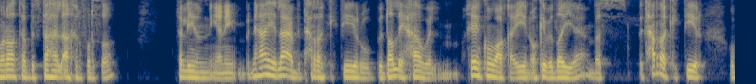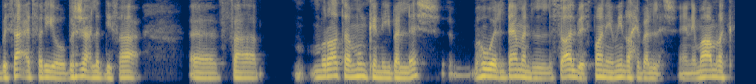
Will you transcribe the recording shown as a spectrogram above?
مراتا بيستاهل آخر فرصة. خلينا يعني بالنهاية لاعب بيتحرك كتير وبضل يحاول. خلينا نكون واقعيين أوكي بيضيع بس بيتحرك كتير وبيساعد فريقه وبيرجع للدفاع. آه، ف مراتا ممكن يبلش. هو دائما السؤال بإسبانيا مين راح يبلش؟ يعني ما عمرك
